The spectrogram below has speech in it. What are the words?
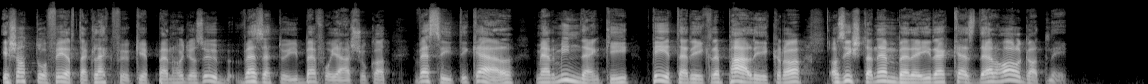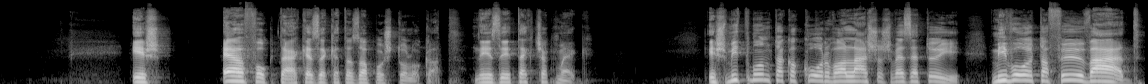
És attól fértek legfőképpen, hogy az ő vezetői befolyásukat veszítik el, mert mindenki Péterékre, Pálékra, az Isten embereire kezd el hallgatni. És elfogták ezeket az apostolokat. Nézzétek csak meg. És mit mondtak a korvallásos vezetői? Mi volt a fő vád?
